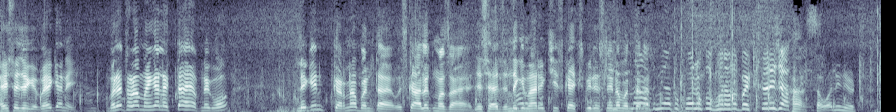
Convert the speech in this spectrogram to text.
ऐसे जगह वह क्या नहीं? भले थोड़ा महँगा लगता है अपने को लेकिन करना बनता है उसका अलग मज़ा है। जैसे ज़िंदगी में हर एक चीज़ का एक्सपीरियंस लेना बनता है आदमी तो कोई ना कोई घोड़ा पे बैठ कर ही जाता हाँ है। सवाल ही नहीं उठता।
